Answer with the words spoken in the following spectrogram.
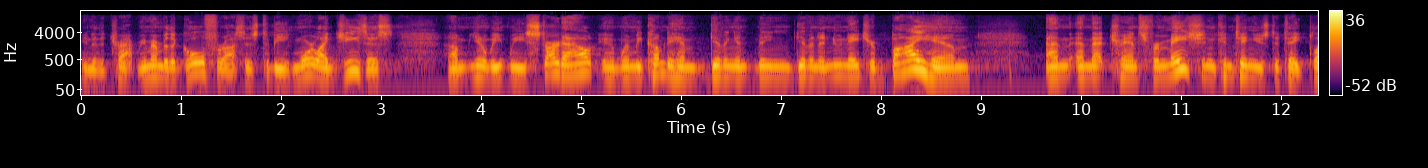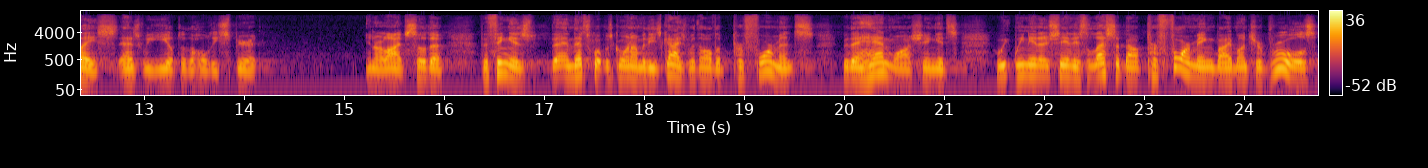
into the trap. Remember, the goal for us is to be more like Jesus um, you know, we, we start out and when we come to Him giving and being given a new nature by Him, and, and that transformation continues to take place as we yield to the Holy Spirit in our lives. So the, the thing is, and that's what was going on with these guys, with all the performance, with the hand washing, it's, we, we need to understand it's less about performing by a bunch of rules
